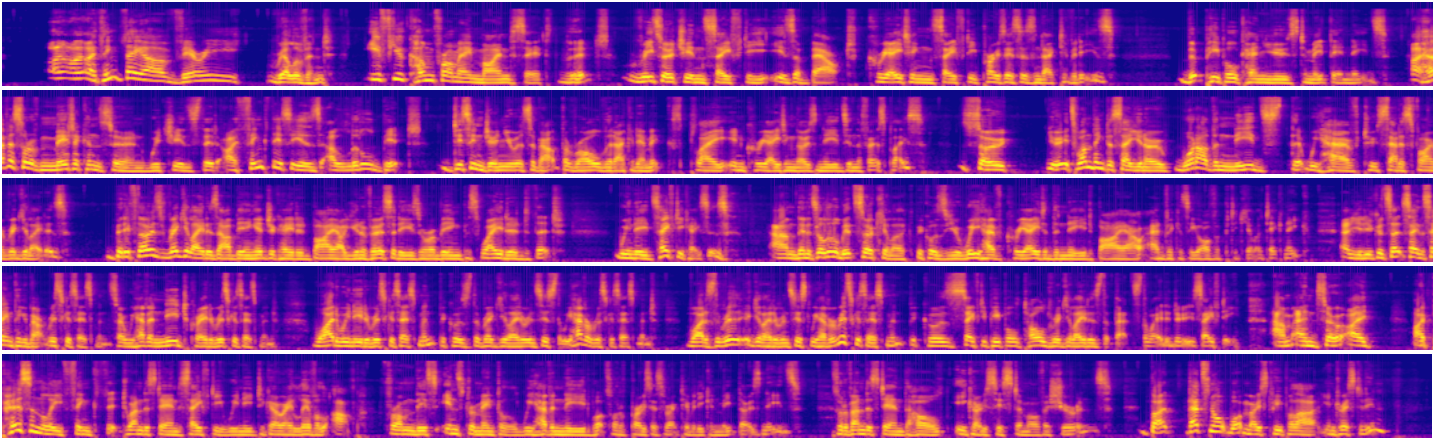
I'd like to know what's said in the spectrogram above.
I, I think they are very relevant. If you come from a mindset that research in safety is about creating safety processes and activities that people can use to meet their needs, I have a sort of meta concern, which is that I think this is a little bit disingenuous about the role that academics play in creating those needs in the first place. So it's one thing to say, you know, what are the needs that we have to satisfy regulators? But if those regulators are being educated by our universities or are being persuaded that we need safety cases, um, then it's a little bit circular because you, we have created the need by our advocacy of a particular technique. You, you could say the same thing about risk assessment. So we have a need to create a risk assessment. Why do we need a risk assessment? Because the regulator insists that we have a risk assessment. Why does the regulator insist we have a risk assessment? Because safety people told regulators that that's the way to do safety. Um, and so I, I personally think that to understand safety, we need to go a level up from this instrumental, we have a need, what sort of process or activity can meet those needs sort of understand the whole ecosystem of assurance. But that's not what most people are interested in.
